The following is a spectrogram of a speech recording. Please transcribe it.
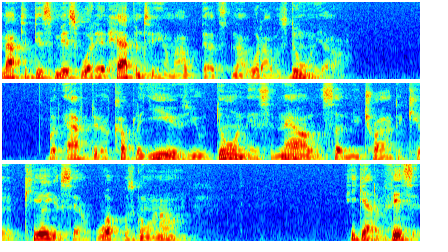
Not to dismiss what had happened to him, I, that's not what I was doing, y'all. But after a couple of years, you doing this, and now all of a sudden you tried to kill, kill yourself. What was going on? He got a visit.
